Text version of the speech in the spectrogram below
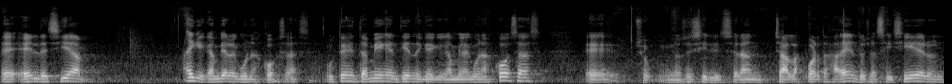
eh, él decía, hay que cambiar algunas cosas. Ustedes también entienden que hay que cambiar algunas cosas. Eh, yo no sé si serán charlas puertas adentro, ya se hicieron.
